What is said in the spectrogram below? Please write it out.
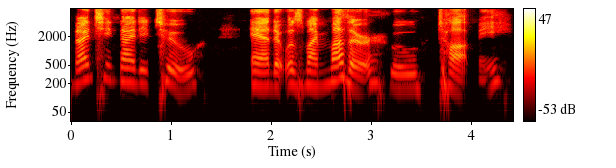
1992, and it was my mother who taught me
